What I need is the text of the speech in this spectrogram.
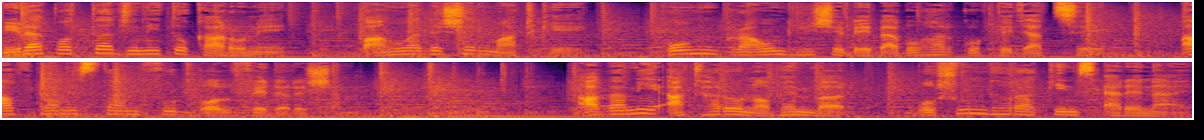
নিরাপত্তাজনিত কারণে বাংলাদেশের মাঠকে হোম গ্রাউন্ড হিসেবে ব্যবহার করতে যাচ্ছে আফগানিস্তান ফুটবল ফেডারেশন। আগামী আঠারো নভেম্বর বসুন্ধরা কিংস অ্যারেনায়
